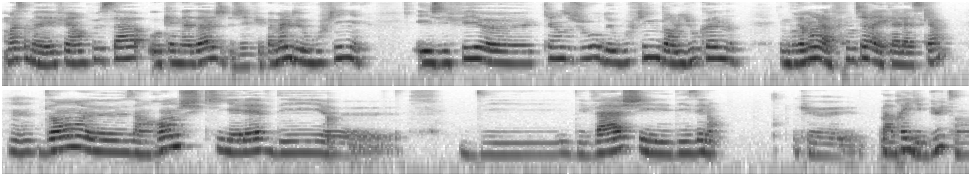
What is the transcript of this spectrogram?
Moi, ça m'avait fait un peu ça au Canada. J'ai fait pas mal de woofing. Et j'ai fait euh, 15 jours de woofing dans le Yukon. Donc vraiment à la frontière avec l'Alaska. Mhm. Dans euh, un ranch qui élève des, euh, des, des vaches et des élans. Donc, euh, bah après, il les bute hein,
